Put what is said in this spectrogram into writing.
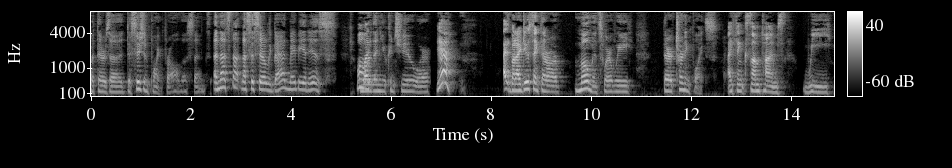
but there's a decision point for all those things and that's not necessarily bad maybe it is Well, more I- than you can chew or yeah. but i do think there are moments where we there are turning points I think sometimes we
